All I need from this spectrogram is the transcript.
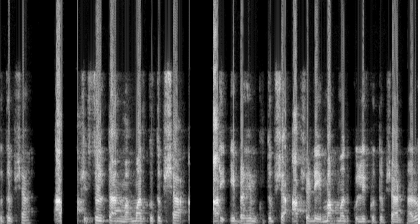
Qutb Shah. Option Sultan Mohammed Qutb Shah. Ibrahim Qutb Shah. Option D Mohammed Quli Qutb Shah అంటున్నారు.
